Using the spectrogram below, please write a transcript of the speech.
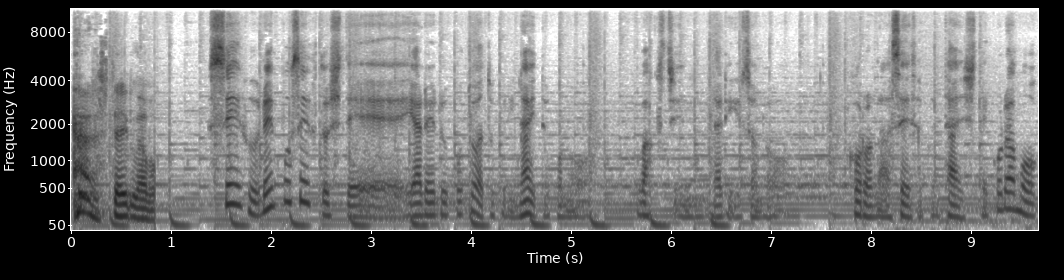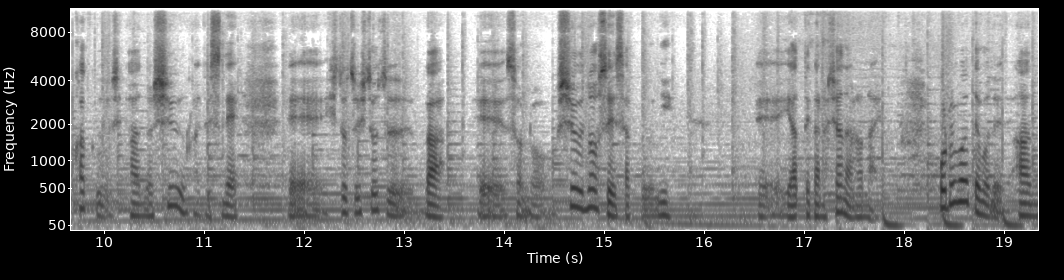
at a state level. 政府、連邦政府としてやれることは特にないと、このワクチンなり、そのコロナ政策に対して、これはもう各あの州がですね、えー、一つ一つが、えー、その州の政策に、えー、やっていかなくちゃならない。これはでもね、あの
